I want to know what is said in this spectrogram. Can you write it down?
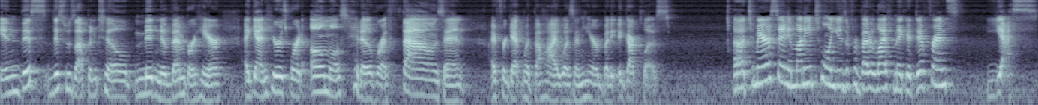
In this, this was up until mid-November here. Again, here's where it almost hit over a thousand. I forget what the high was in here, but it got close. Uh, Tamara saying, a money tool, use it for better life, make a difference? Yes.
